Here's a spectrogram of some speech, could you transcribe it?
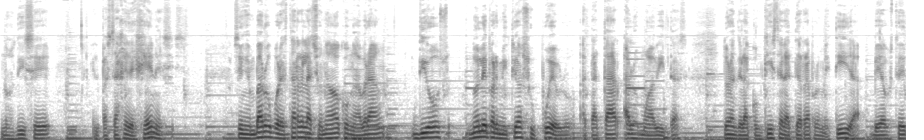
nos dice el pasaje de Génesis. Sin embargo, por estar relacionado con Abraham, Dios no le permitió a su pueblo atacar a los moabitas durante la conquista de la tierra prometida. Vea usted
